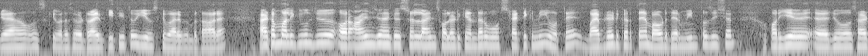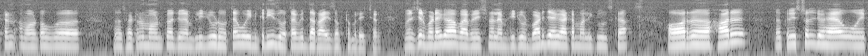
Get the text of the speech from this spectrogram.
जो है, उसकी वजह से ड्राइव की थी तो ये उसके बारे में बता रहा है। एटम मालिक्यूल जो और आइन जो है क्रिस्टल लाइन सॉलिड के अंदर, वो स्टैटिक नहीं होते वाइब्रेट करते हैं अबाउट देयर मीन पोजिशन और ये जो certain amount of certain amount का जो एम्पलीट्यूड होता है, वो इंक्रीज़ होता है with the rise of temperature temperature बढ़ेगा वाइब्रेशनल एम्पलीट्यूड बढ़ जाएगा एटम मालिक्यूल्स का और हर तो क्रिस्टल जो है वो एक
